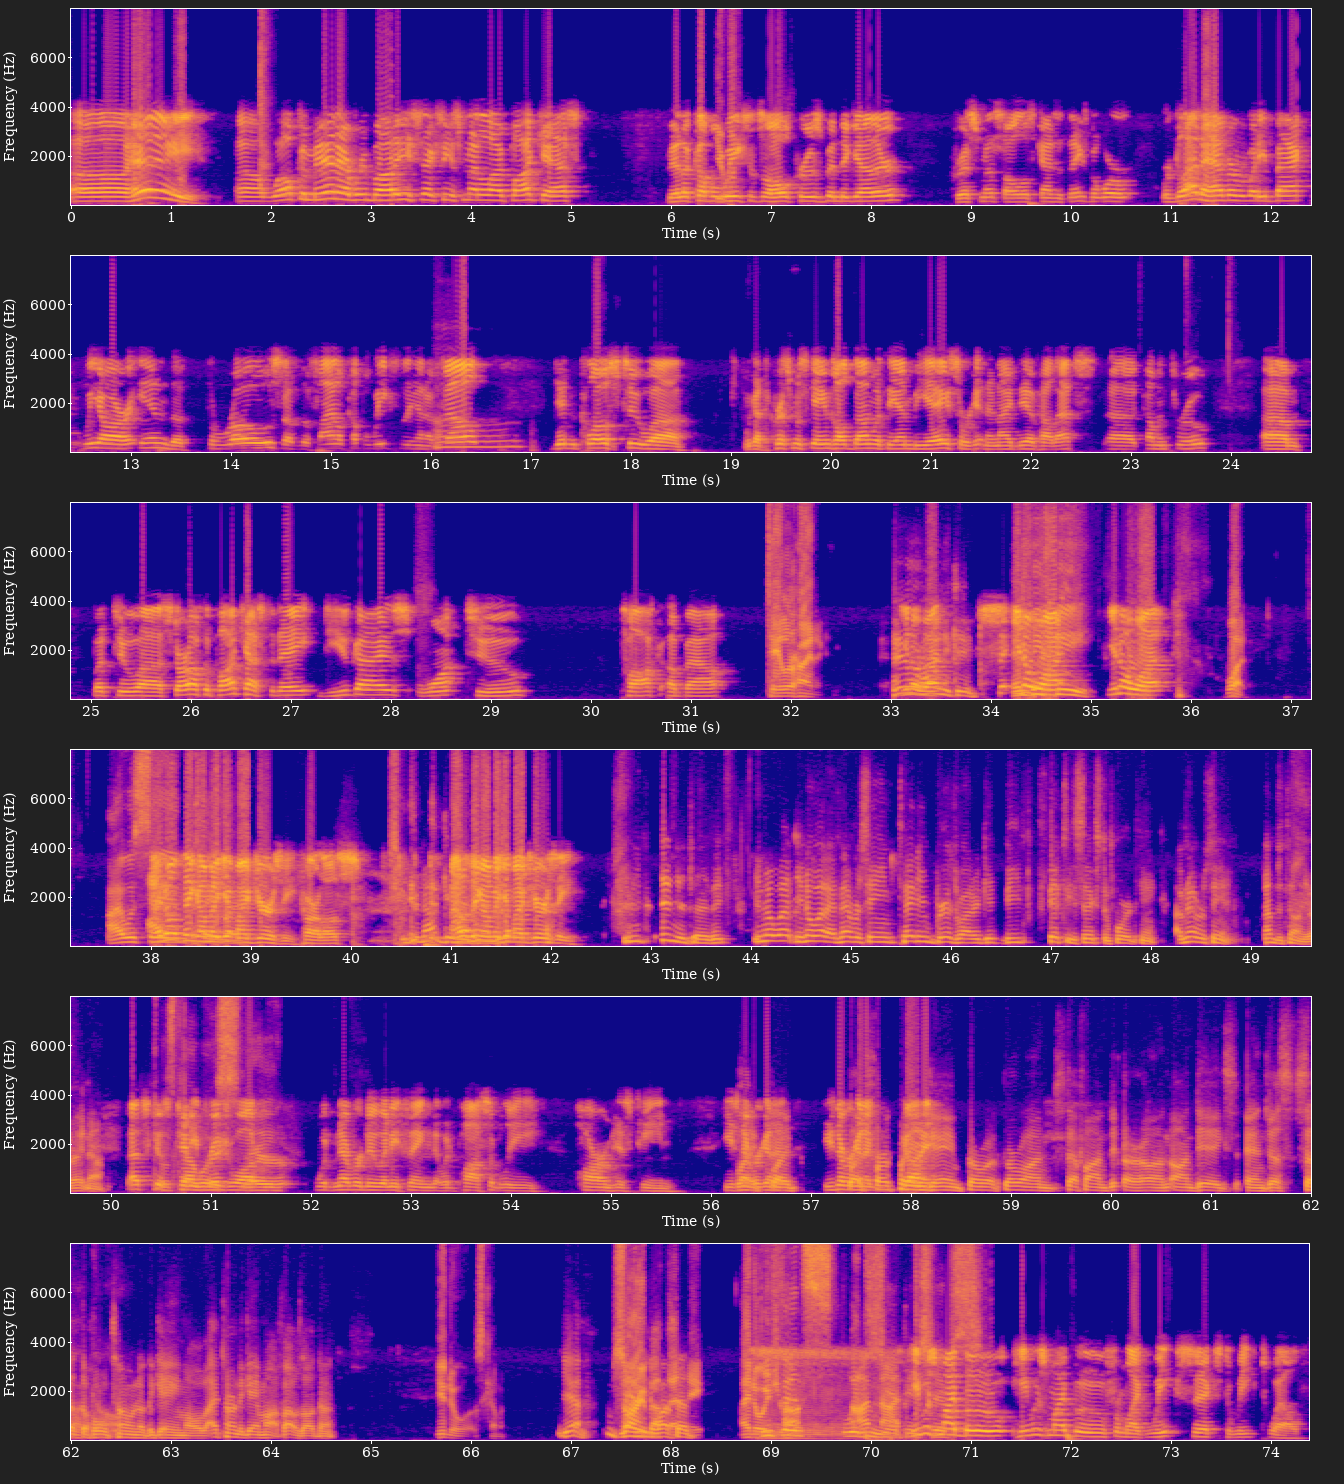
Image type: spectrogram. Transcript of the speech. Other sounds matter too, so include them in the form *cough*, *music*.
Uh, hey, uh, welcome in everybody. Sexiest Men Alive podcast. Been a couple You- weeks since the whole crew's been together. Christmas, all those kinds of things. But we're we're glad to have everybody back. We are in the throes of the final couple weeks of the NFL. Getting close to. Uh, we got the Christmas games all done with the NBA, so we're getting an idea of how that's uh, coming through. Um, but to uh, start off the podcast today, do you guys want to talk about? Taylor Heineken. You know what? Heinicke. You know what? You know what? what? I was. I don't think I'm going to get my jersey, Carlos. You're not getting I don't think I'm going to get my jersey. *laughs* You're not your jersey. You know what? You know what? I've never seen Teddy Bridgewater get beat 56 to 14. I've never seen it. I'm just telling you right now. That's because Teddy Cowboys Bridgewater slay. would never do anything that would possibly harm his team. He's Like- never going like- to. He's never Like going first to play of gun the it. game, throw throw on Stefon or on on Diggs and just set Oh, the whole God. tone of the game. All I turned the game off. I was all done. You knew what was coming. Yeah, I'm sorry No need to about watch that, Nate. I know you're not. Defense wins I'm not. He was my boo. He was my boo from like week six to week twelve.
